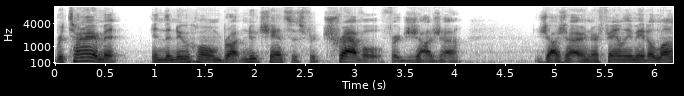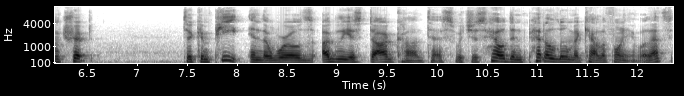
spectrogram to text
retirement in the new home brought new chances for travel for Zsa Zsa. Jaja and her family made a long trip to compete in the world's ugliest dog contest, which is held in Petaluma, California. Well, that's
